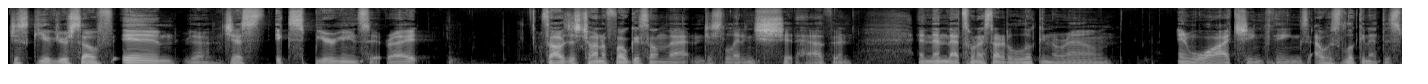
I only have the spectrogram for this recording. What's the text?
just give yourself in yeah. just experience it, right? So I was just trying to focus on that and just letting shit happen. And then that's when I started looking around and watching things. I was looking at this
